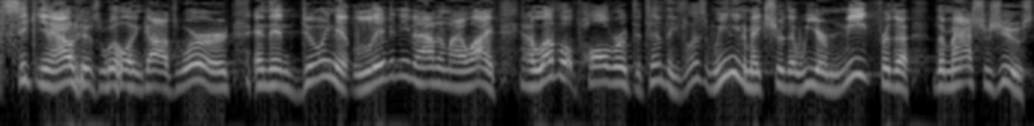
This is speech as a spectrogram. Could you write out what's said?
seeking out his will in God's word and then doing it, living it out in my life. And I love what Paul wrote to Timothy. Listen, we need to make sure that we are meet for the, the master's use,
